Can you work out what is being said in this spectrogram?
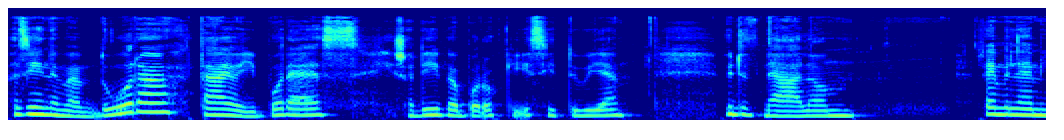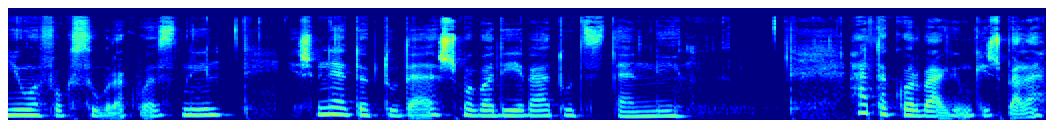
Az én nevem Dóra, tájai borász és a Déve borok készítője. Üdv nálam! Remélem jól fog szórakozni, és minél több tudást magadévá tudsz tenni. Hát akkor vágjunk is bele.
